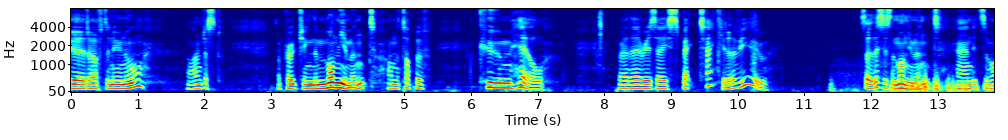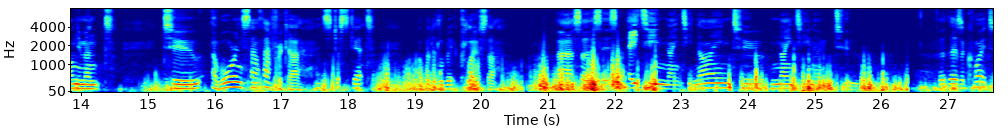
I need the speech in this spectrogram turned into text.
Good afternoon, all. I'm just approaching the monument on the top of Coombe Hill, where there is a spectacular view. So, this is the monument, and it's a monument to a war in South Africa. Let's just get up a little bit closer. Uh, so, this is 1899 to 1902. But there's a quite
